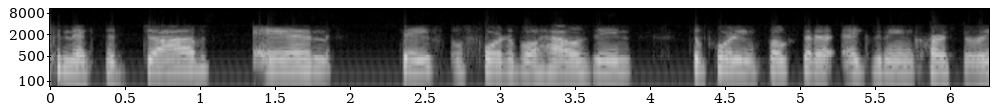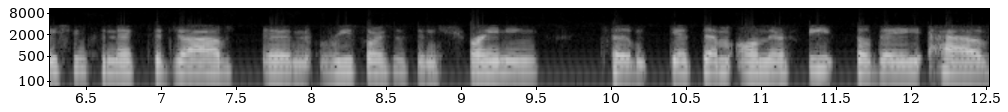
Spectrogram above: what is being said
connected jobs, and safe, affordable housing, supporting folks that are exiting incarceration, connect to jobs and resources and training to get them on their feet so they have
